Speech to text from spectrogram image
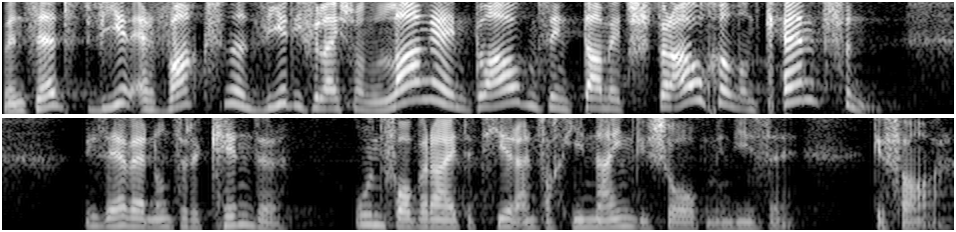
Wenn selbst wir Erwachsenen, wir, die vielleicht schon lange im Glauben sind, damit straucheln und kämpfen, wie sehr werden unsere Kinder unvorbereitet hier einfach hineingeschoben in diese Gefahr.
